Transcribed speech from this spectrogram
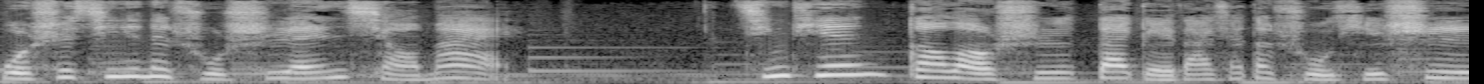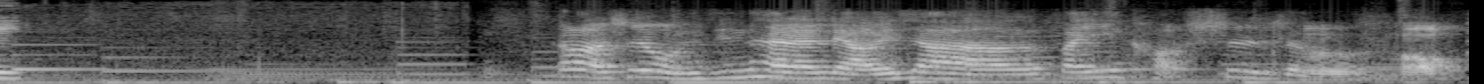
我是今天的主持人小麦。今天高老师带给大家的主题是。高老师，我们今天来聊一下翻译考试这个。嗯，好。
